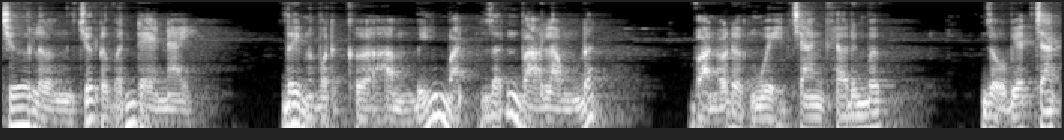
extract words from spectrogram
chưa lường trước được vấn đề này. Đây là một cửa hầm bí mật dẫn vào lòng đất Và nó được ngụy trang khéo đến mức. Dù biết chắc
